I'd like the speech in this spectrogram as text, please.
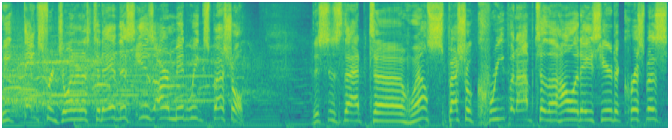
week. Thanks for joining us today. This is our midweek special. This is that, uh, well, special creeping up to the holidays here to Christmas.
